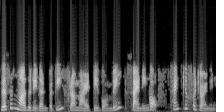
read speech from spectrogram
This is Madhuri Ganpati from IIT Bombay signing off. Thank you for joining.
